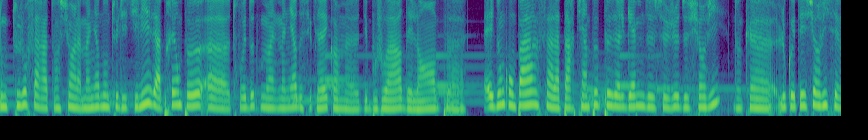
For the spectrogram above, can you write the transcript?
donc toujours faire attention à la manière dont tu les utilises. Après, on peut trouver d'autres ma- manières de s'éclairer, comme des bougeoirs, des lampes. Et donc on passe à la partie un peu puzzle game de ce jeu de survie. Donc le côté survie, c'est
